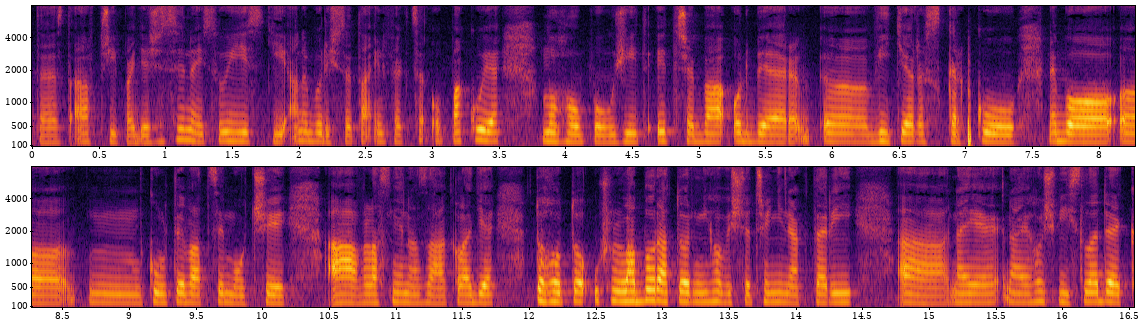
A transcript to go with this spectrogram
test a v případě, že si nejsou jistí, anebo když se ta infekce opakuje, mohou použít i třeba odběr uh, výtěr z krku nebo uh, kultivaci moči a vlastně na základě tohoto už laboratorního vyšetření, na který uh, na, je, na jehož výsledek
